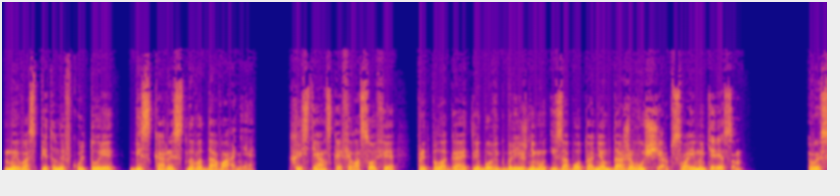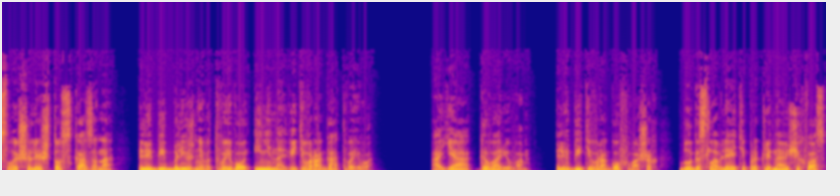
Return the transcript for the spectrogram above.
Мы воспитаны в культуре бескорыстного давания. Христианская философия предполагает любовь к ближнему и заботу о нем даже в ущерб своим интересам. Вы слышали, что сказано «люби ближнего твоего и ненавидь врага твоего». А я говорю вам, любите врагов ваших, благословляйте проклинающих вас,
